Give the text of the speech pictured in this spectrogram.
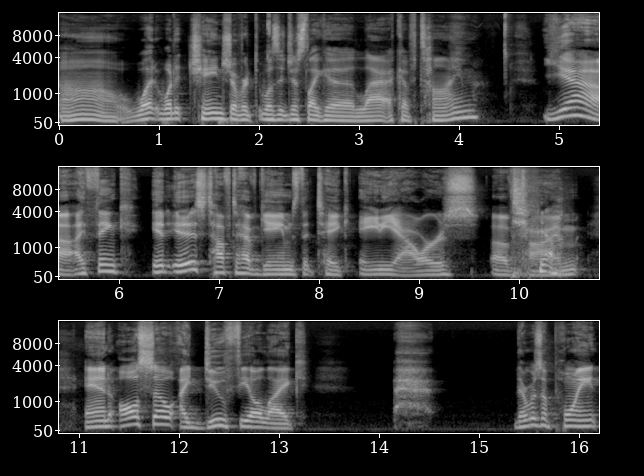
Oh, what what it changed over? Was it just like a lack of time? Yeah, I think it, is tough to have games that take 80 hours of time. And also, I do feel like there was a point,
